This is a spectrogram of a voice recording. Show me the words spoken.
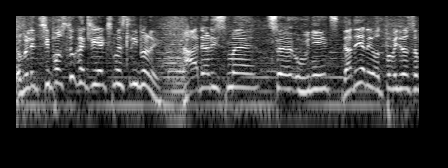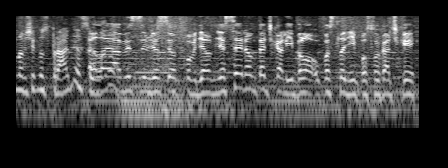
to byli tři posluchači, jak jsme slíbili. Hádali jsme, co je uvnitř. Danieli, odpověděl jsem na všechno správně. Ale já myslím, že si odpověděl. Mně se jenom teďka líbilo u poslední posluchačky,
